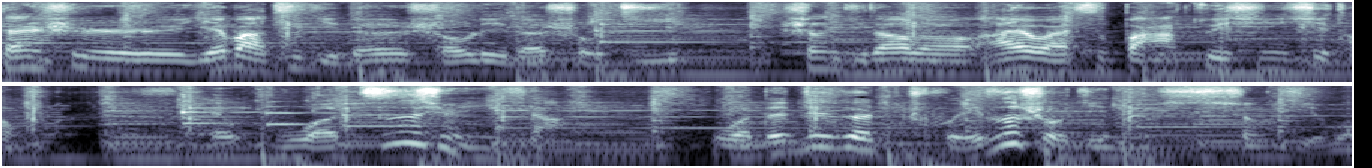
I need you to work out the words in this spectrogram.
但是也把自己的手里的手机升级到了 iOS 八最新系统。哎，我咨询一下，我的这个锤子手机能升级不？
